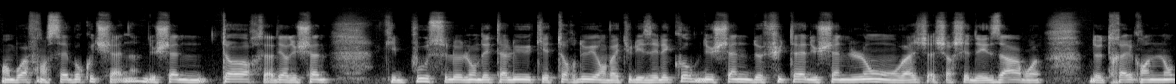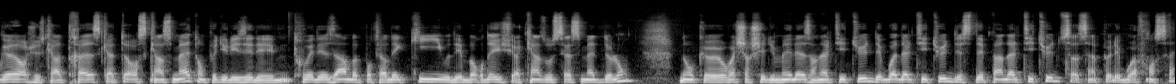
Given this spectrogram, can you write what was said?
en bois français beaucoup de chêne, du chêne tort, c'est-à-dire du chêne qui pousse le long des talus, qui est tordu, on va utiliser les courbes du chêne de futet, du chêne long, on va chercher des arbres de très grande longueur jusqu'à 13, 14, 15 mètres. On peut utiliser des, trouver des arbres pour faire des quilles ou des bordées jusqu'à 15 ou 16 mètres de long. Donc euh, on va chercher du mélèze en altitude, des bois d'altitude, des, pins d'altitude, ça c'est un peu les bois français.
